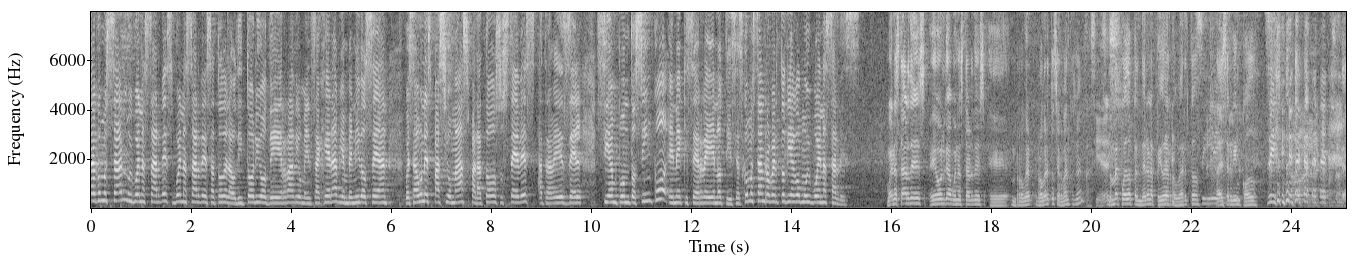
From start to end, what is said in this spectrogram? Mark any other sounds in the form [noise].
¿Qué tal? ¿Cómo están? Muy buenas tardes. Buenas tardes a todo el auditorio de Radio Mensajera. Bienvenidos sean pues a un espacio más para todos ustedes a través del 100.5 en XR Noticias. ¿Cómo están Roberto Diego? Muy buenas tardes. Buenas tardes, eh, Olga, buenas tardes. Eh, Roberto Cervantes, ¿verdad? Así es. No me puedo aprender el apellido de Roberto. [laughs] sí. Ha de ser bien codo. Sí. [laughs]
